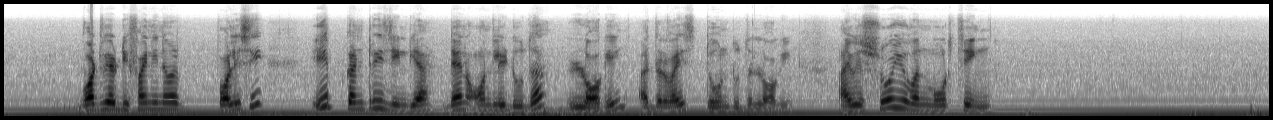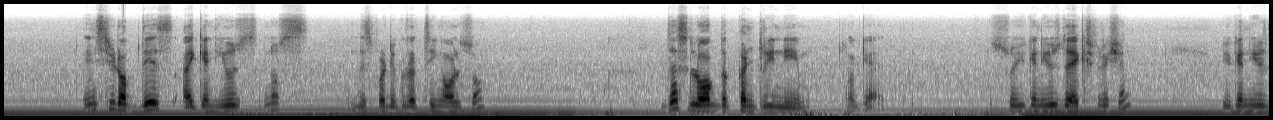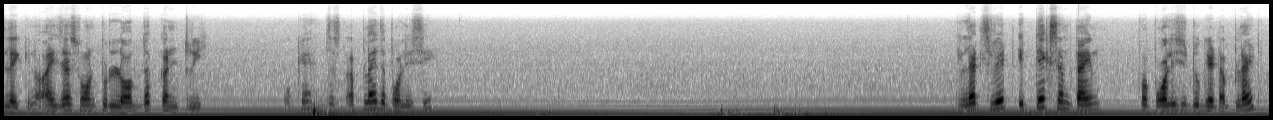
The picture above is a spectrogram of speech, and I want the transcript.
what we have defined in our policy. If country is India then only do the logging otherwise don't do the logging. I will show you one more thing. Instead of this I can use you know this particular thing also. Just log the country name okay? So you can use the expression. You can use like you know I just want to log the country okay? Just apply the policy let's wait. It takes some time for policy to get applied.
